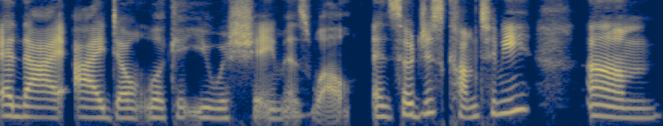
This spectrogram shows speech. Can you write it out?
and that I don't look at you with shame as well. And so just come to me. Um,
